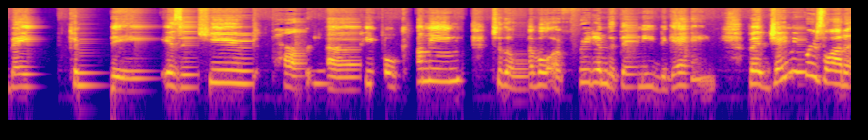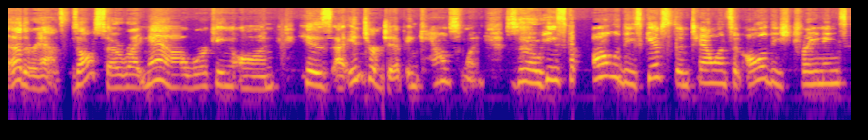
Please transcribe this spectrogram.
they community is a huge part of people coming to the level of freedom that they need to gain. But Jamie wears a lot of other hats. He's also right now working on his uh, internship in counseling. So he's got all of these gifts and talents and all of these trainings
